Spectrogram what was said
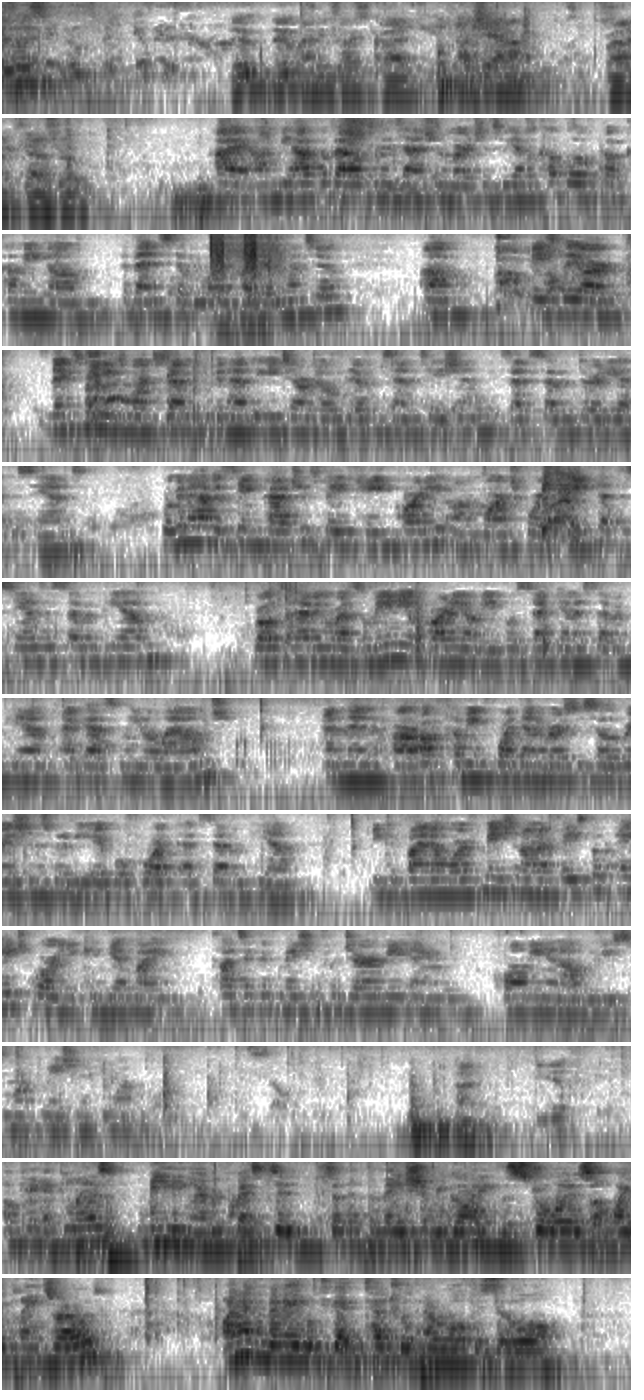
business? New, new, I mean, sorry, go ahead. I'm Shannon, Veronica Castro. Hi, on behalf of Allerton International Merchants, we have a couple of upcoming, um, events that we want to invite everyone to. Um, basically, our next meeting is March seventh, we're gonna have Iggy Terranova there from sanitation, it's at seven thirty at the Sands. We're gonna have a St. Patrick's Day paint party on March fourteenth at the Sands at seven P M. We're also having a WrestleMania party on April second at seven P M at Gasolina Lounge. And then our upcoming fourth anniversary celebration is gonna be April fourth at seven P M. You can find out more information on our Facebook page, or you can get my contact information from Jeremy and call me, and I'll give you some more information if you want. Uh? Okay, at the last meeting, I requested some information regarding the stores on White Plains Road. I haven't been able to get in touch with her office at all.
